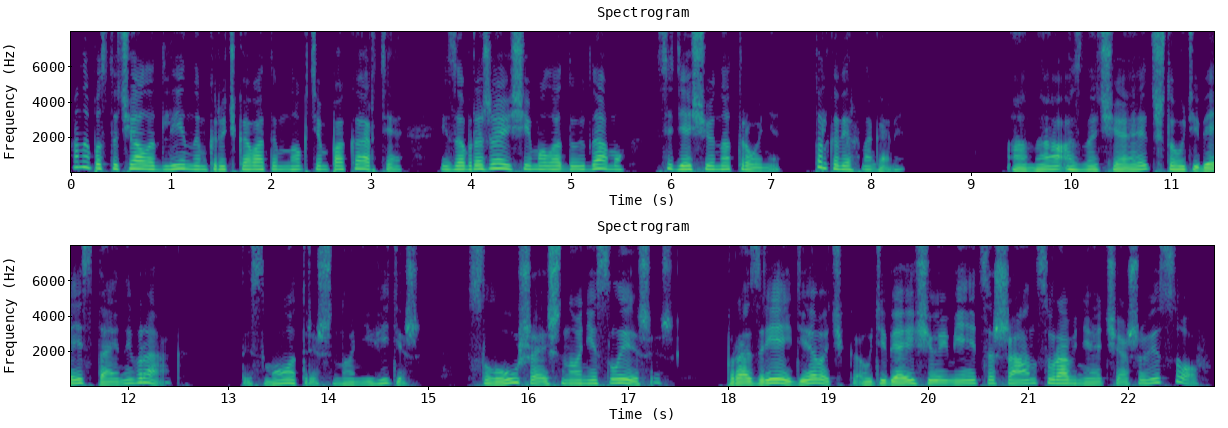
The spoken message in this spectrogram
Она постучала длинным крючковатым ногтем по карте, изображающей молодую даму, сидящую на троне, только вверх ногами. «Она означает, что у тебя есть тайный враг. Ты смотришь, но не видишь, слушаешь, но не слышишь. Прозрей, девочка, у тебя еще имеется шанс уравнять чашу весов».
